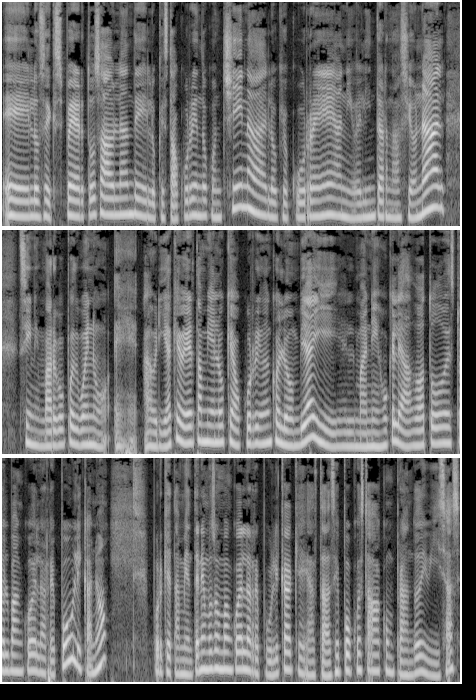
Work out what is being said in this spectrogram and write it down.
Eh, los expertos hablan de lo que está ocurriendo con China, de lo que ocurre a nivel internacional. Sin embargo, pues bueno, eh, habría que ver también lo que ha ocurrido en Colombia y el manejo que le ha dado a todo esto el Banco de la República, ¿no? Porque también tenemos un Banco de la República que hasta hace poco estaba comprando divisas.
